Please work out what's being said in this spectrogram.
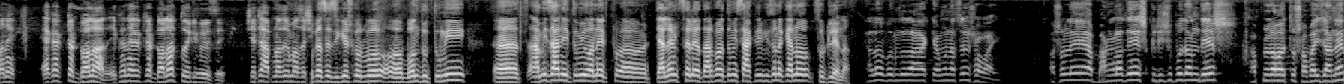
মানে এক একটা ডলার এখানে এক একটা ডলার তৈরি হয়েছে। সেটা আপনাদের মাঝে ঠিক আছে জিজ্ঞেস করব বন্ধু তুমি আমি জানি তুমি অনেক ট্যালেন্ট ছেলে তারপরে তুমি চাকরির পিছনে কেন ছুটলে না? হ্যালো বন্ধুরা কেমন আছেন সবাই? আসলে বাংলাদেশ কৃষি প্রধান দেশ আপনারা হয়তো সবাই জানেন।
